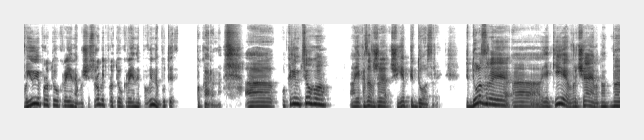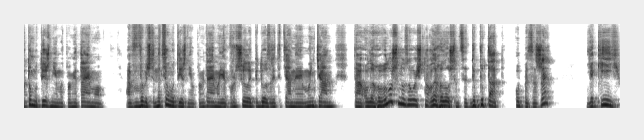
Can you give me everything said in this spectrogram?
воює проти України або щось робить проти України, повинна бути покарана. Е, окрім цього, е, я казав вже, що є підозри. Підозри, е, які вручає на, на тому тижні, ми пам'ятаємо. а, Вибачте, на цьому тижні ми пам'ятаємо, як вручили підозри Тетяни Монтян та Олегу Волошину заочно. Олег Волошин це депутат ОПЗЖ, який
